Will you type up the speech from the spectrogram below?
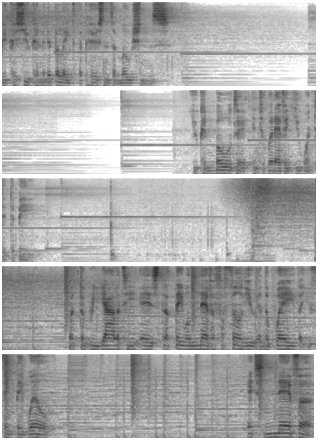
because you can manipulate a person's emotions you can mold it into whatever you want it to be. But the reality is that they will never fulfill you in the way that you think they will. It's never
